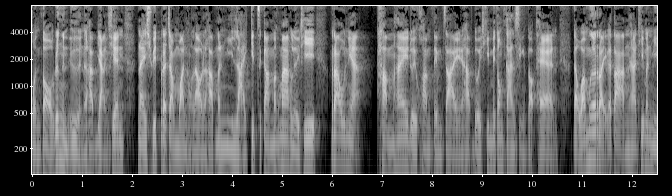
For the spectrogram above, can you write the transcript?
ผลต่อเรื่องอื่นๆนะครับอย่างเช่นในชีวิตประจำวันของเรานะครับมันมีหลายกิจกรรมมากๆเลยที่เราเนี่ยทำให้โดยความเต็มใจนะครับ โดยที่ไม่ต้องการสิ่งตอบแทน แต่ว่าเมื่อไหร่ก็ตามนะฮะที่มันมี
